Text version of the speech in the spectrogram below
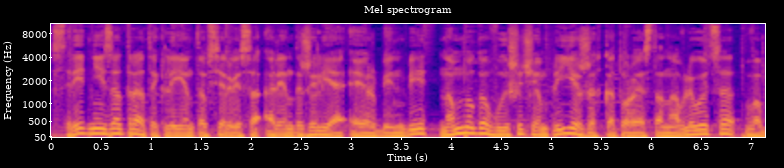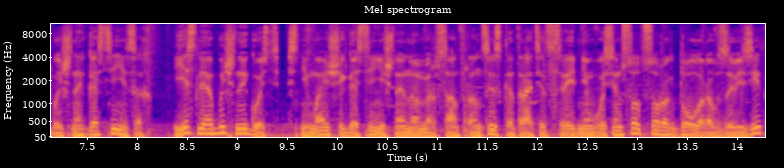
Средние затраты клиентов сервиса аренды жилья Airbnb намного выше, чем приезжих, которые останавливаются в обычных гостиницах. Если обычный гость, снимающий гостиничный номер в Сан-Франциско, тратит в среднем 840 долларов за визит,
